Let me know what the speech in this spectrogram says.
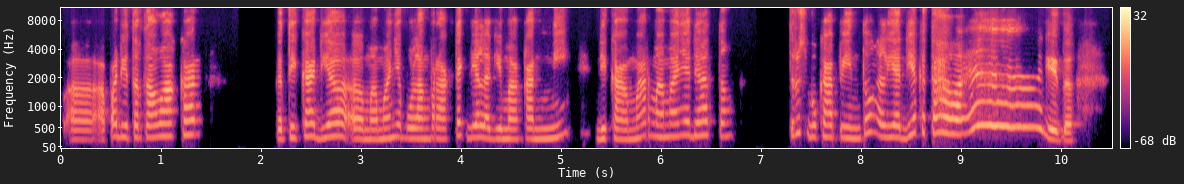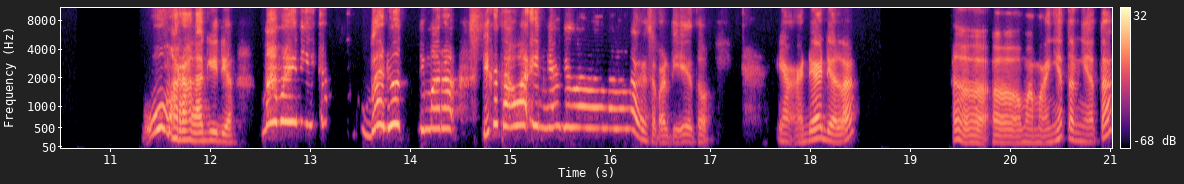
eee, apa, ditertawakan ketika dia, eee, mamanya pulang praktek, dia lagi makan mie di kamar, mamanya datang. Terus buka pintu ngelihat dia ketawa, "Hahaha," gitu. Uh, marah lagi dia, "Mama ini badut, dimarah diketawain ya, seperti itu. Yang ada adalah, eee eee, mamanya ternyata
